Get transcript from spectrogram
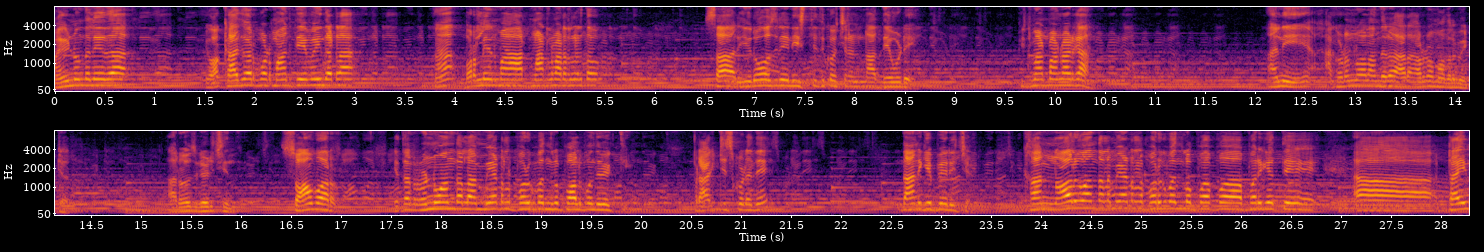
మైండ్ ఉందా లేదా? ఒక్క ఆదివారం పాటు మానితే ఏమైందట? ఆ? బుర్రలేని మా మాటలు మాట్లాడతావు? సార్ ఈరోజు నేను ఈ స్థితికి వచ్చిన నా దేవుడే. పిచ్చి మాట మాట్లాడుగా? అని అక్కడ ఉన్న వాళ్ళందరూ అరవడం మొదలు పెట్టారు ఆ రోజు గడిచింది. సోమవారం ఇతను రెండు వందల మీటర్ల పరుగు పందులు పాలు పొందే వ్యక్తి. ప్రాక్టీస్ కూడా అదే. దానికే పేరు ఇచ్చాడు. కానీ నాలుగు వందల మీటర్ల పరుగు పందులో పరిగెత్తే టైం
